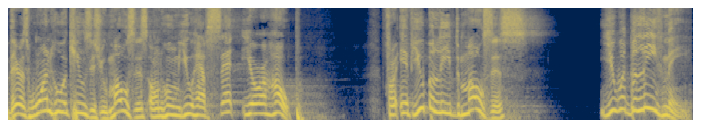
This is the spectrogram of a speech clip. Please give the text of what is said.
There is one who accuses you, Moses, on whom you have set your hope. For if you believed Moses, you would believe me.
